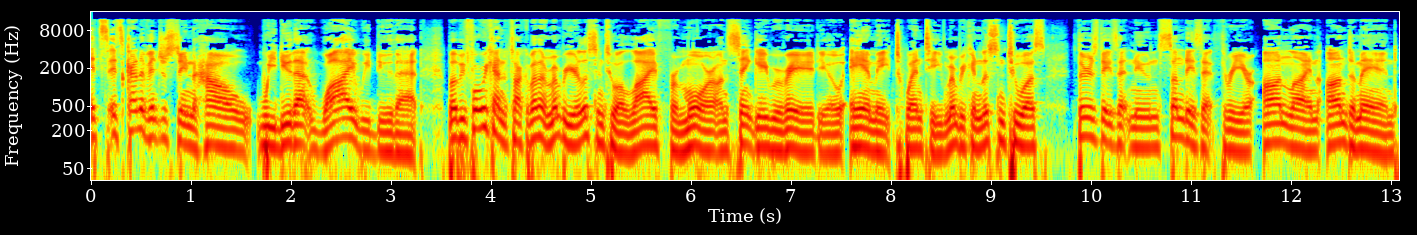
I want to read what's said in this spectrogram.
it's it's kind of interesting how we do that, why we do that. But before we kind of talk about that, remember you're listening to Alive for More on St. Gabriel Radio AM 820. Remember you can listen to us Thursdays at noon, Sundays at 3 or online on demand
